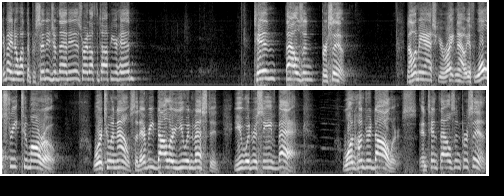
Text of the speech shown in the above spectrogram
Anybody know what the percentage of that is right off the top of your head? 10,000%. Now let me ask you right now, if Wall Street tomorrow were to announce that every dollar you invested, you would receive back $100 and 10,000%,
